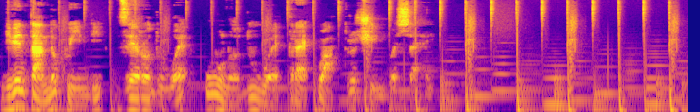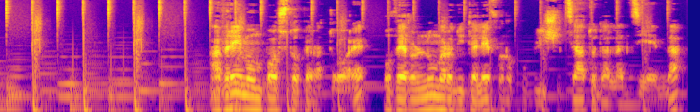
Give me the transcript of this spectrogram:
diventando quindi 02, 1, 2, 3, 4, 5, 6. Avremo un posto operatore, ovvero il numero di telefono pubblicizzato dall'azienda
